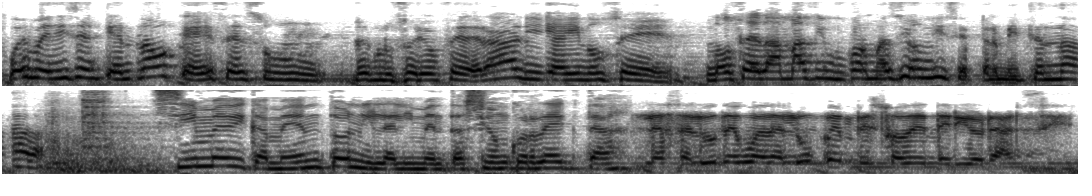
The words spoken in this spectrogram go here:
pues me dicen que no, que ese es un reclusorio federal y ahí no se, no se da más información ni se permite nada. Sin medicamento ni la alimentación correcta, la salud de Guadalupe empezó a deteriorarse.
